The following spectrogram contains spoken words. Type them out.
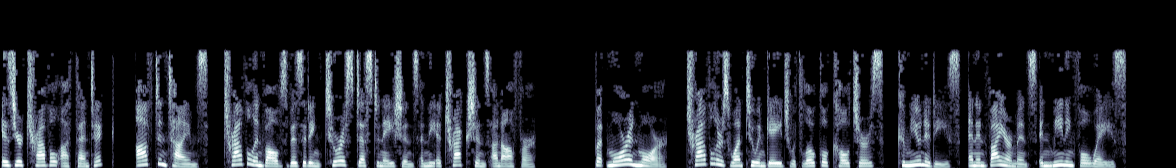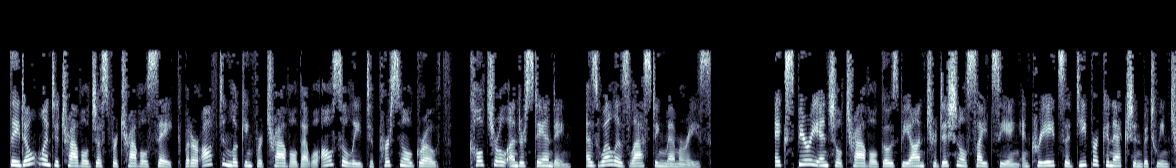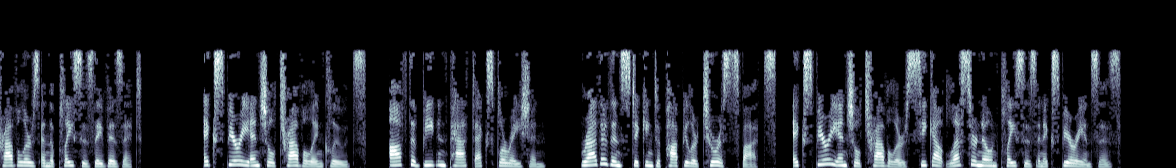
Is your travel authentic? Oftentimes, travel involves visiting tourist destinations and the attractions on offer. But more and more, travelers want to engage with local cultures, communities, and environments in meaningful ways. They don't want to travel just for travel's sake but are often looking for travel that will also lead to personal growth, cultural understanding, as well as lasting memories. Experiential travel goes beyond traditional sightseeing and creates a deeper connection between travelers and the places they visit. Experiential travel includes off-the-beaten-path exploration. Rather than sticking to popular tourist spots, experiential travelers seek out lesser-known places and experiences.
